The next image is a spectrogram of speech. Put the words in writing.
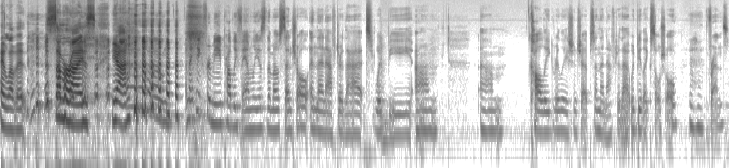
I love it. Summarize. Yeah. um, and I think for me, probably family is the most central, and then after that would be um, um, colleague relationships, and then after that would be like social friends.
